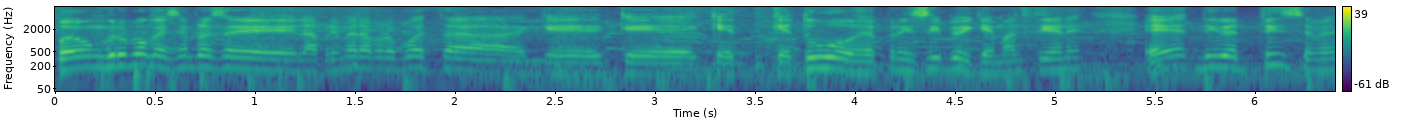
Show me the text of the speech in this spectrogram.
Fue un grupo que siempre se, la primera propuesta que, que- que- tuvo desde el principio y que mantiene es divertirse, ¿me?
